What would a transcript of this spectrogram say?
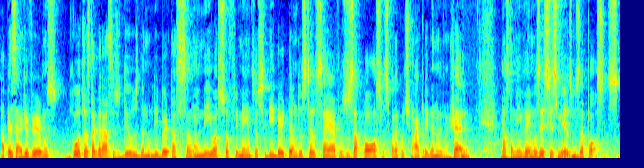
Apesar de vermos gotas da graça de Deus dando libertação em meio a sofrimentos, ou se libertando os teus servos, os apóstolos, para continuar pregando o Evangelho, nós também vemos esses mesmos apóstolos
